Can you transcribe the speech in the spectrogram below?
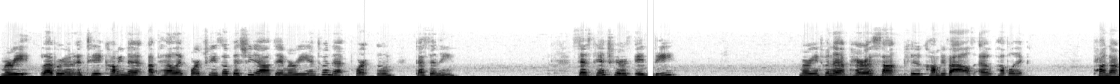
Marie Lebrun était communément appelée portraits officielle de Marie-Antoinette pour une décennie. Ses peintures et de Marie-Antoinette paraissent plus conviviales au public. Pendant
